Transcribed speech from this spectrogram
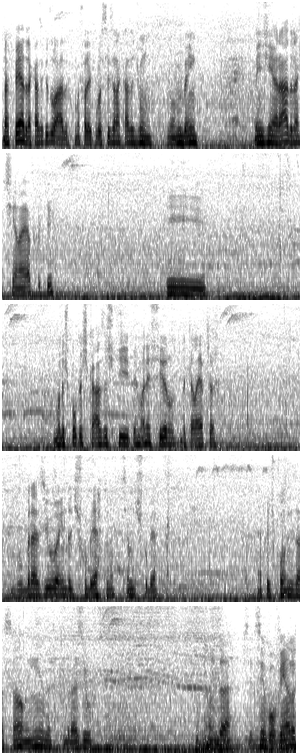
da pedra, a casa aqui do lado. Como eu falei com vocês, é na casa de um, de um homem bem, bem engenheirado, né? Que tinha na época aqui. E uma das poucas casas que permaneceram daquela época do Brasil ainda descoberto, né? Sendo descoberto. Época de colonização ainda, o Brasil ainda se desenvolvendo.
